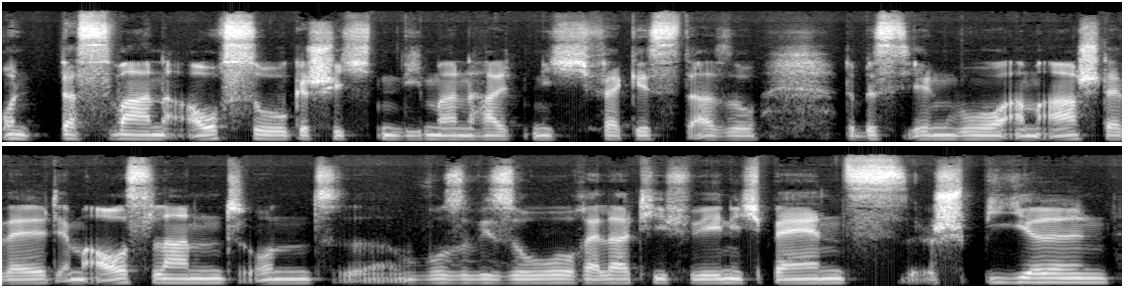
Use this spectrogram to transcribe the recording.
Und das waren auch so Geschichten, die man halt nicht vergisst. Also du bist irgendwo am Arsch der Welt im Ausland und äh, wo sowieso relativ wenig Bands spielen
